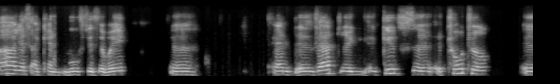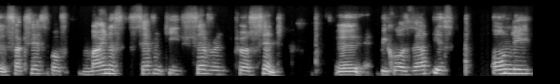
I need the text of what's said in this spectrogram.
ah, yes, I can move this away. Uh, and uh, that uh, gives uh, a total uh, success of minus 77%, uh, because that is only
